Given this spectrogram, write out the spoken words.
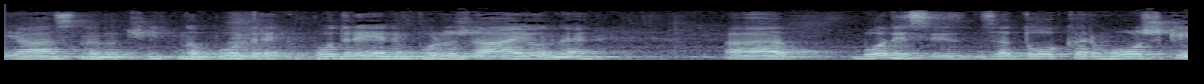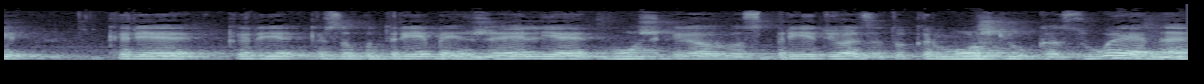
jasno in očitno podre, podrejenem položaju, ne? Bodi si zato, ker moški, ker, je, ker, je, ker so potrebe in želje moškega v spredju, ali zato, ker moški ukazuje, ne,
